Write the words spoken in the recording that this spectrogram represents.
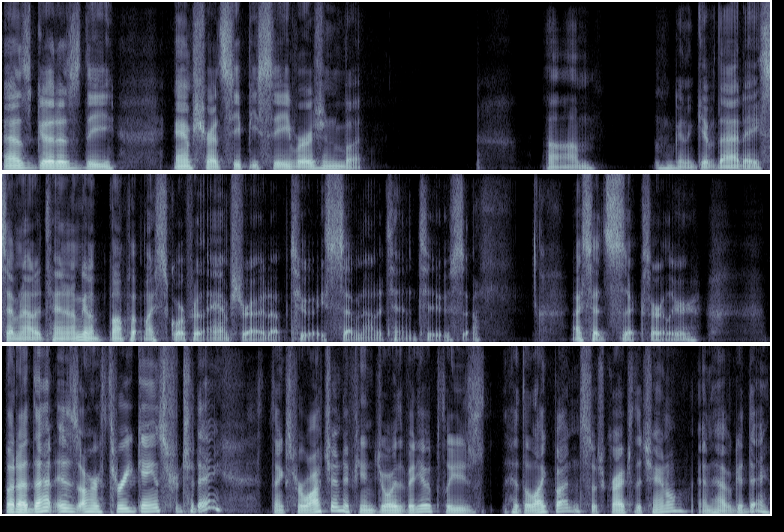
as good as the Amstrad CPC version, but um, I'm going to give that a 7 out of 10. And I'm going to bump up my score for the Amstrad up to a 7 out of 10 too. So I said 6 earlier. But uh, that is our three games for today. Thanks for watching. If you enjoy the video, please hit the like button, subscribe to the channel, and have a good day.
